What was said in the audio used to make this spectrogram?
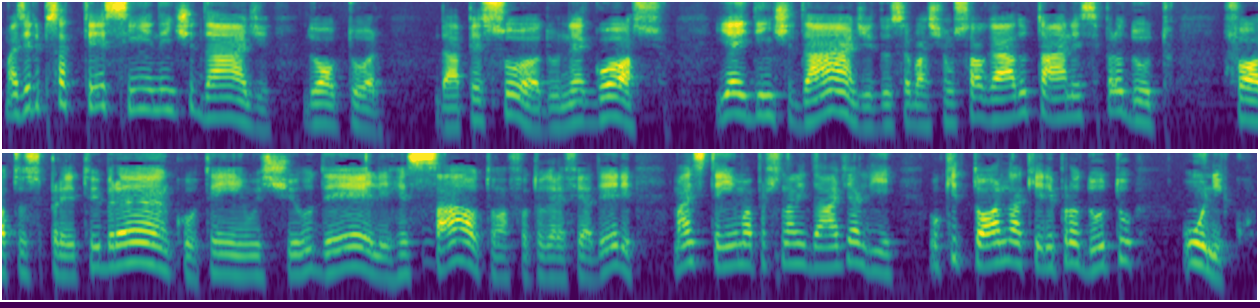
mas ele precisa ter sim a identidade do autor da pessoa, do negócio. E a identidade do Sebastião Salgado está nesse produto. Fotos preto e branco, tem o estilo dele, ressaltam a fotografia dele, mas tem uma personalidade ali, o que torna aquele produto único.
